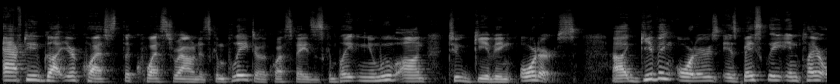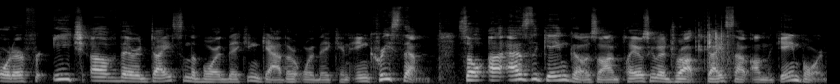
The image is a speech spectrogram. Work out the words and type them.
After you've got your quest, the quest round is complete, or the quest phase is complete, and you move on to giving orders. Uh, giving orders is basically in player order for each of their dice on the board they can gather or they can increase them. So uh, as the game goes on, players are going to drop dice out on the game board.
